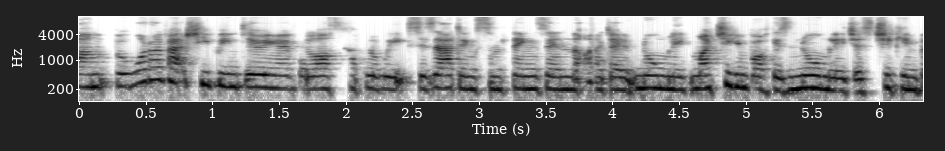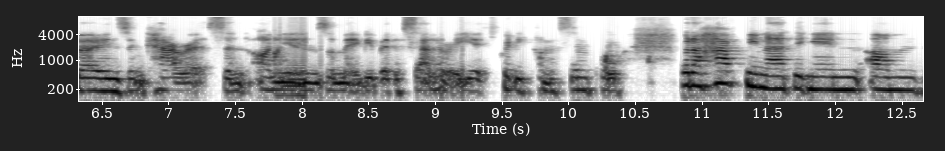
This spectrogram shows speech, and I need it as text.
Um, but what I've actually been doing over the last couple of weeks is adding some things in that I don't normally. My chicken broth is normally just chicken bones and carrots and onions and maybe a bit of celery. It's pretty kind of simple. But I have been adding in um,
